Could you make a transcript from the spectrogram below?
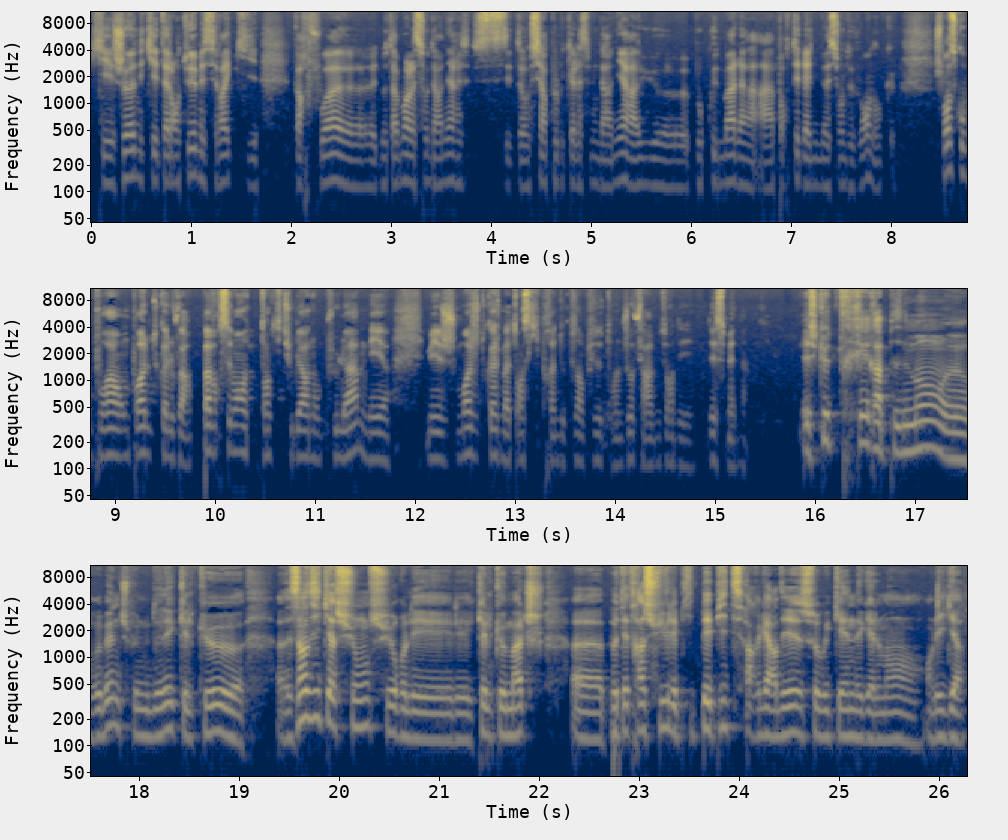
qui est jeune, qui est talentueux, mais c'est vrai qu'il parfois, euh, notamment la semaine dernière, c'était aussi un peu le cas la semaine dernière, a eu euh, beaucoup de mal à, apporter de l'animation devant. Donc je pense qu'on pourra on pourra en tout cas le voir. Pas forcément en tant que titulaire non plus là, mais mais moi en tout cas je m'attends à ce qu'il prenne de plus en plus de temps de jeu au fur et à mesure des, des semaines. Est-ce que très rapidement, euh, Ruben, tu peux nous donner quelques euh, indications sur les, quelques matchs, euh, peut-être à suivre, les petites pépites à regarder ce week-end également en, Liga?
